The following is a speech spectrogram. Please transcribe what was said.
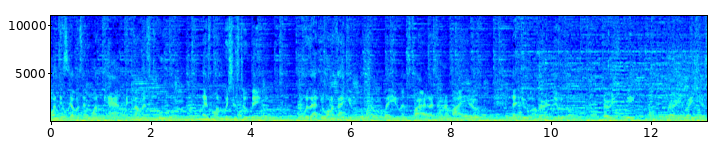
one discovers that one can become as cool as one wishes to be. With that, we want to thank you for the wonderful way you've inspired us and remind you that you are very beautiful, very sweet, very gracious,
